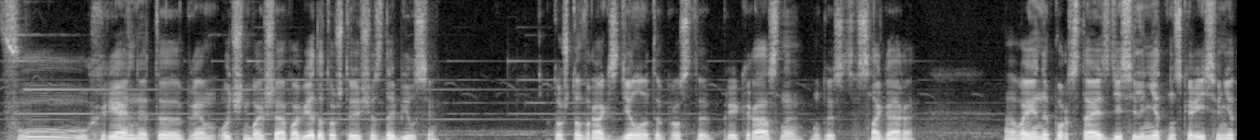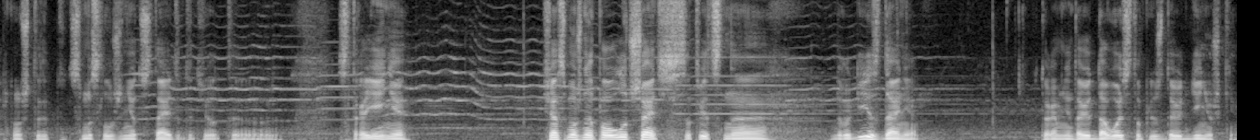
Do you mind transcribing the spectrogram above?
Фух, реально, это прям очень большая победа, то, что я сейчас добился. То, что враг сделал, это просто прекрасно. Ну, то есть, Сагара. А военный порт ставить здесь или нет? Ну, скорее всего, нет, потому что тут смысла уже нет ставить вот эти вот э, строения. Сейчас можно поулучшать, соответственно, другие здания, которые мне дают довольство, плюс дают денежки.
